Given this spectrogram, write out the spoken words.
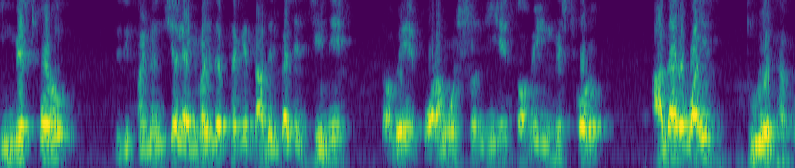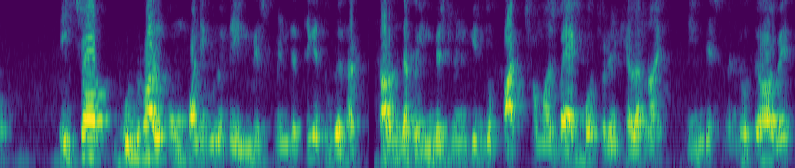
ইনভেস্ট করো। যদি ফাইন্যান্সিয়াল অ্যাডভাইজার থাকে তাদের কাছে জেনে তবে পরামর্শ নিয়ে তবে ইনভেস্ট করো। আদারওয়াইজ দূরে থাকো। এইসব ভুলভাল কোম্পানিগুলোতে ইনভেস্টমেন্টের থেকে দূরে থাক। কারণ দেখো ইনভেস্টমেন্ট কিন্তু পাঁচ, ছ মাস বা এক বছরের খেলা নয়। ইনভেস্টমেন্ট হতে হবে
